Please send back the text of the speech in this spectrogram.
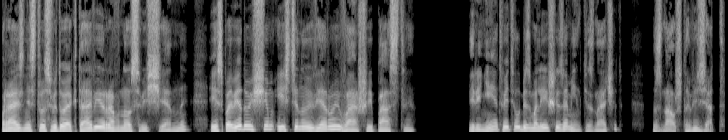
Празднество Святой Октавии равно священны, исповедующим истинную веру и вашей пастве. Ириней ответил без малейшей заминки, значит, знал, что везет.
